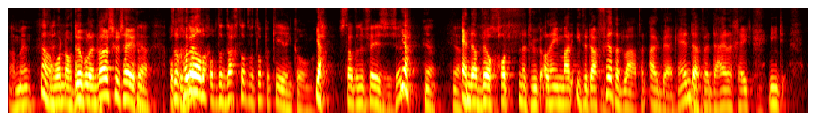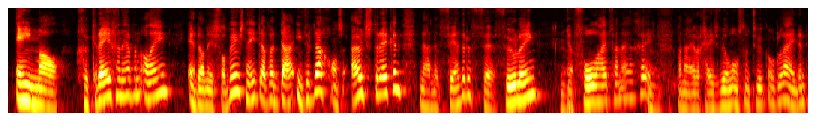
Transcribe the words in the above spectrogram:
Amen. Nou, dan wordt nog dubbel en dwars gezegend. Ja, op, de geweldig? Dag, op de dag dat we tot bekering komen. Ja. Staat in Efesiërs, hè? Ja. ja, ja. En dat wil God natuurlijk alleen maar iedere dag verder laten uitwerken. Hè? Dat we de Heilige Geest niet eenmaal gekregen hebben alleen en dan is het wel best. Nee, dat we daar iedere dag ons uitstrekken naar de verdere vervulling Ja. en volheid van de Heilige Geest. Ja. Want de Heilige Geest wil ons natuurlijk ook leiden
